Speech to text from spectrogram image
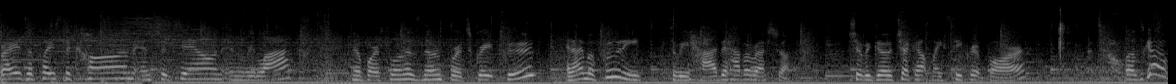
right? It's a place to come and sit down and relax. You know, Barcelona is known for its great food, and I'm a foodie, so we had to have a restaurant. Should we go check out my secret bar? Let's go.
